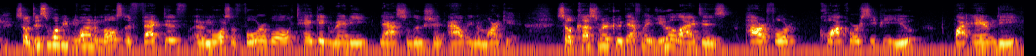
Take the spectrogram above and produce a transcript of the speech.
So this will be one of the most effective and most affordable 10 gig ready NAS solution out in the market. So customer could definitely utilize this powerful quad-core CPU by AMD.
